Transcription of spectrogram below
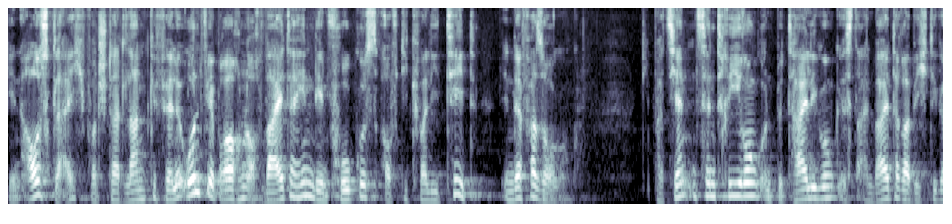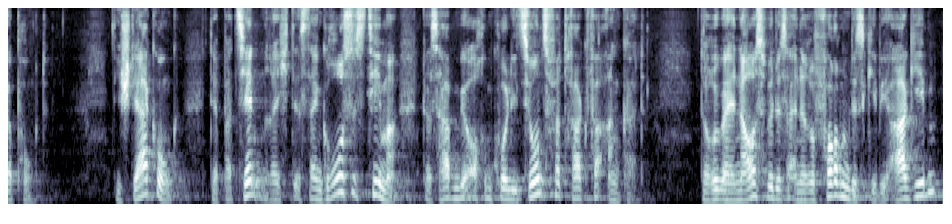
den Ausgleich von Stadt-Land-Gefälle und wir brauchen auch weiterhin den Fokus auf die Qualität in der Versorgung. Die Patientenzentrierung und Beteiligung ist ein weiterer wichtiger Punkt. Die Stärkung der Patientenrechte ist ein großes Thema. Das haben wir auch im Koalitionsvertrag verankert. Darüber hinaus wird es eine Reform des GBA geben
